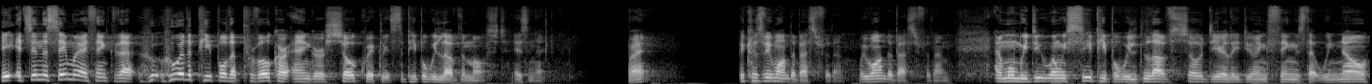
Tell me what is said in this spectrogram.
It's in the same way, I think, that who, who are the people that provoke our anger so quickly? It's the people we love the most, isn't it? Right? Because we want the best for them. We want the best for them. And when we do, when we see people we love so dearly doing things that we know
